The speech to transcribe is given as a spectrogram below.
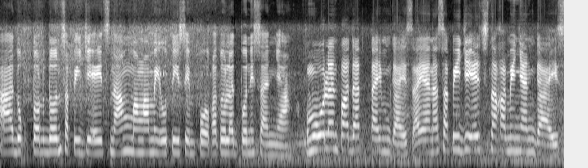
uh, doktor doon sa PGH ng mga may autism po katulad po ni Sanya. Umuulan pa that time guys. Ayan, nasa PGH na kami niyan guys.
